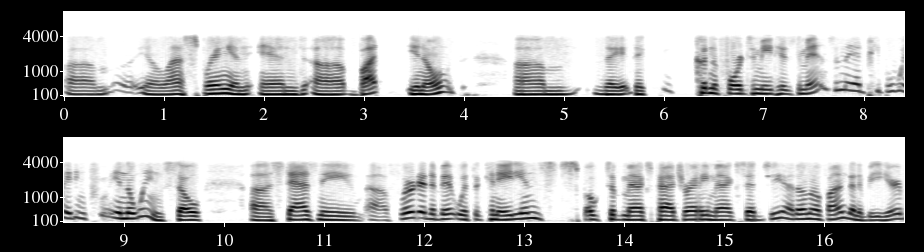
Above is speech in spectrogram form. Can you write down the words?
um, you know, last spring, and and uh, but you know, um, they they couldn't afford to meet his demands, and they had people waiting for, in the wings. So uh, Stastny uh, flirted a bit with the Canadiens, spoke to Max Patre. Max said, "Gee, I don't know if I'm going to be here."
